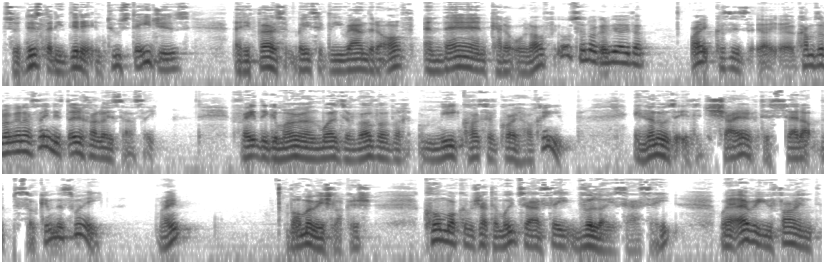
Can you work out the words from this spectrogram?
So this that he did it in two stages, that he first basically rounded it off and then cut it all off, also not going to be over. Right? Because it uh, comes along and I say, it's the Gemara on words of Rav of hachi. In other words, is it shaykh to set up the psukim this way? Right? Wherever you find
